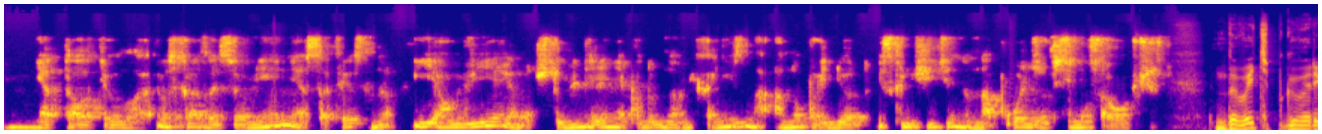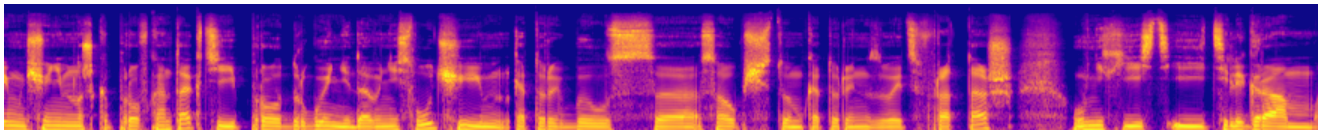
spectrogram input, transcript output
не отталкивало высказывать свое мнение, соответственно, я уверен, что внедрение подобного механизма, оно пойдет исключительно на пользу всему сообществу. Давайте поговорим еще немножко про ВКонтакте и про другой недавний случай, который был с сообществом, которое называется Фротаж. У них есть и Телеграм,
